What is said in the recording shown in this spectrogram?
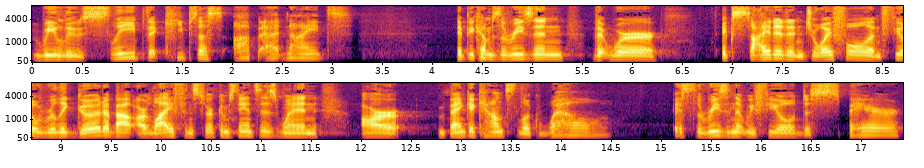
we lose sleep that keeps us up at night. It becomes the reason that we're excited and joyful and feel really good about our life and circumstances when our bank accounts look well. It's the reason that we feel despair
